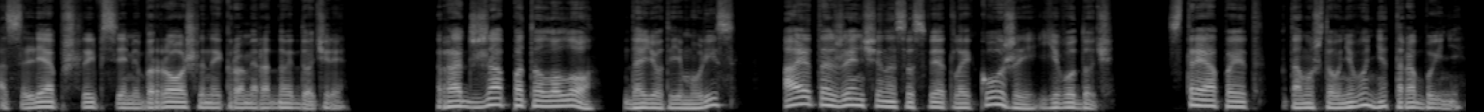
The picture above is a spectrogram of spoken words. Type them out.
ослепший, всеми брошенный, кроме родной дочери. Раджа Патололо дает ему рис, а эта женщина со светлой кожей, его дочь, стряпает, потому что у него нет рабыни.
